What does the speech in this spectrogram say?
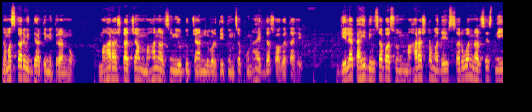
नमस्कार विद्यार्थी मित्रांनो. महाराष्ट्राच्या महानर्सिंग यूट्यूब चॅनलवरती तुमचं पुन्हा एकदा स्वागत आहे. गेल्या काही दिवसापासून महाराष्ट्रामध्ये सर्व नर्सेसनी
